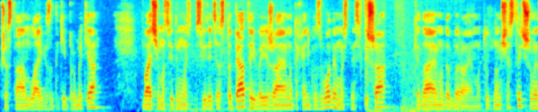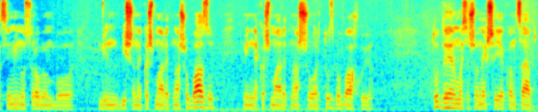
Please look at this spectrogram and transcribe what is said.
Якщо ставимо лайк за такі пробиття. Бачимо, світиться 105 виїжджаємо тихенько, зводимось, не спіша, кидаємо, добираємо. Тут нам щастить, що ми цей мінус робимо, бо він більше не кошмарить нашу базу, він не кошмарить нашу арту з бабахою. Тут дивимося, що в них ще є концепт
